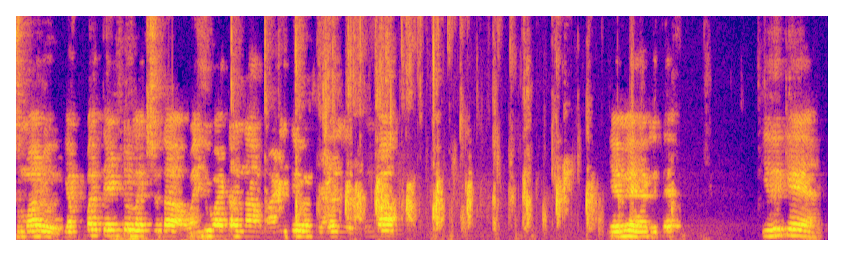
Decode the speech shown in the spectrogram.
ಸುಮಾರು ಎಪ್ಪತ್ತೆಂಟು ಲಕ್ಷದ ವಹಿವಾಟನ್ನ ಮಾಡಿದ್ದೇವೆ ಅಂತ ಹೇಳಿದ್ರೆ ತುಂಬಾ ಹೆಮ್ಮೆ ಆಗುತ್ತೆ. ಇದಕ್ಕೆ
